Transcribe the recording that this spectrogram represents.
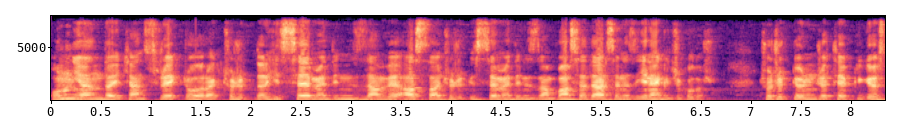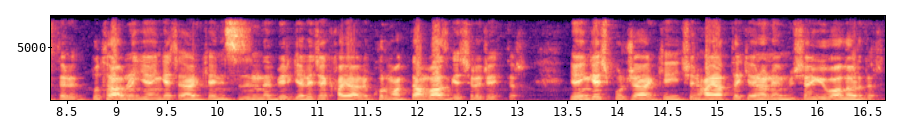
Onun yanındayken sürekli olarak çocukları hiç sevmediğinizden ve asla çocuk istemediğinizden bahsederseniz yine gıcık olur. Çocuk görünce tepki gösterin. Bu tavrın yengeç erkeğini sizinle bir gelecek hayali kurmaktan vazgeçirecektir. Yengeç burcu erkeği için hayattaki en önemli şey yuvalarıdır.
